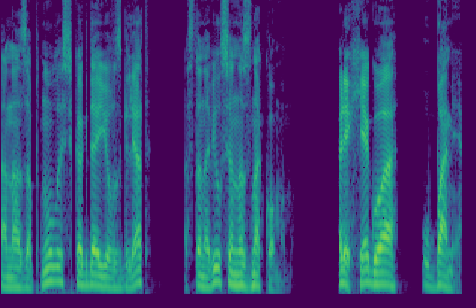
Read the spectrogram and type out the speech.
Она запнулась, когда ее взгляд остановился на знакомом. Рехегуа Убаме.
